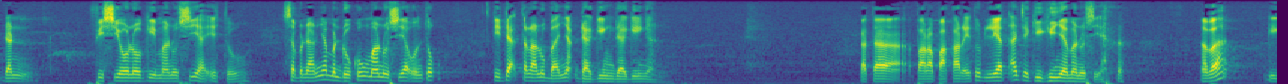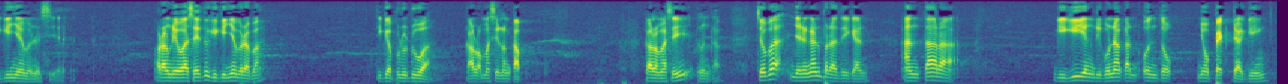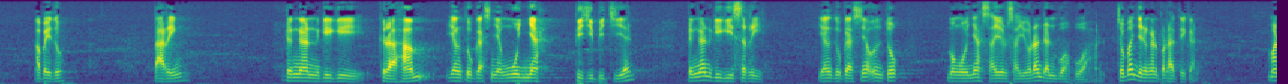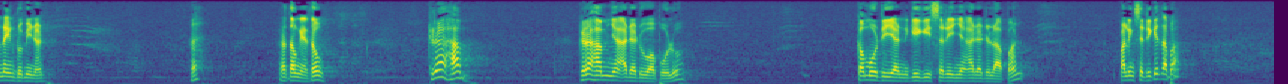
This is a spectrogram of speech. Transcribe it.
dan fisiologi manusia itu sebenarnya mendukung manusia untuk tidak terlalu banyak daging-dagingan. Kata para pakar itu dilihat aja giginya manusia. Apa? Giginya manusia. Orang dewasa itu giginya berapa? 32 kalau masih lengkap kalau masih lengkap. Coba jangan perhatikan antara gigi yang digunakan untuk nyopek daging, apa itu? Taring dengan gigi geraham yang tugasnya ngunyah biji-bijian dengan gigi seri yang tugasnya untuk mengunyah sayur-sayuran dan buah-buahan. Coba jangan perhatikan. Mana yang dominan? Hah? Ratau ngitung? Geraham. Gerahamnya ada 20. Kemudian gigi serinya ada 8. Paling sedikit apa?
